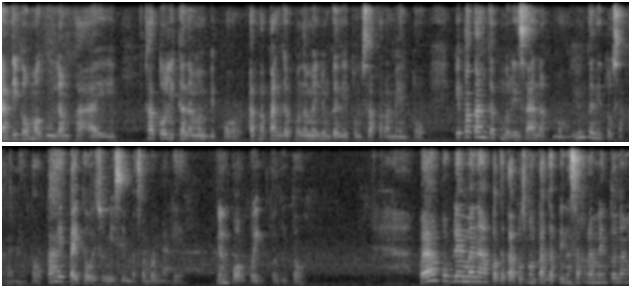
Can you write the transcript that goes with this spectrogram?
at ikaw magulang ka ay Katolik ka naman before at natanggap mo naman yung ganitong sakramento, ipatanggap mo rin sa anak mo yung ganitong sakramento kahit pa ikaw ay sumisimba sa born again. Yun po ang point ko dito. Walang problema na pagkatapos mong tanggapin ang sakramento ng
